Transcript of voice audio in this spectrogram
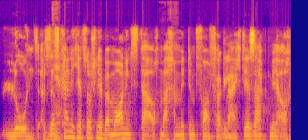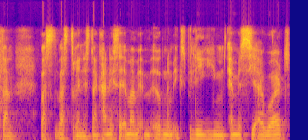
lohnt. Also das ja. kann ich jetzt zum Beispiel bei Morningstar auch machen mit dem Fondsvergleich. Der sagt mir auch dann, was, was drin ist. Dann kann ich es ja immer mit irgendeinem x-beliebigen MSCI World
